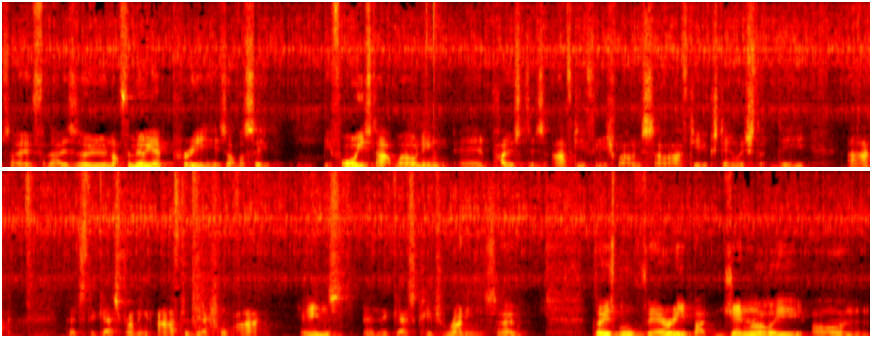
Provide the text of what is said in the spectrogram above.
So for those who are not familiar, pre is obviously before you start welding and post is after you finish welding. So after you extinguish the, the arc, that's the gas running after the actual arc ends and the gas keeps running. So these will vary, but generally on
